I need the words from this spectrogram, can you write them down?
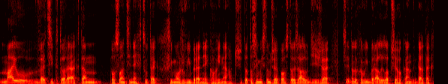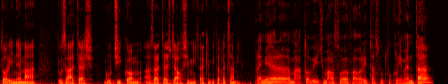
majú veci, ktoré ak tam poslanci nechcú, tak si môžu vybrať niekoho iného. Čiže toto si myslím, že je postoj za ľudí, že si jednoducho vybrali lepšieho kandidáta, ktorý nemá tú záťaž gučíkom a záťaž ďalšími takýmito vecami. Premiér Matovič mal svojho favorita súdcu Klimenta.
